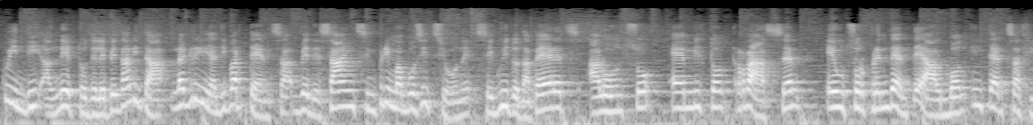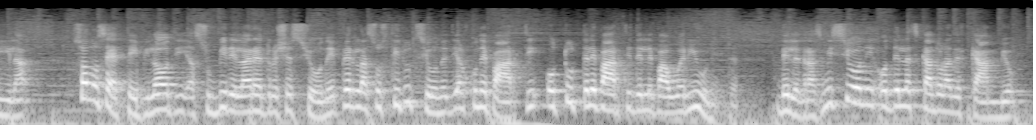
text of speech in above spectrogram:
Quindi, al netto delle penalità, la griglia di partenza vede Sainz in prima posizione, seguito da Perez, Alonso, Hamilton, Russell e un sorprendente Albon in terza fila. Sono sette i piloti a subire la retrocessione per la sostituzione di alcune parti o tutte le parti delle power unit, delle trasmissioni o della scatola del cambio.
